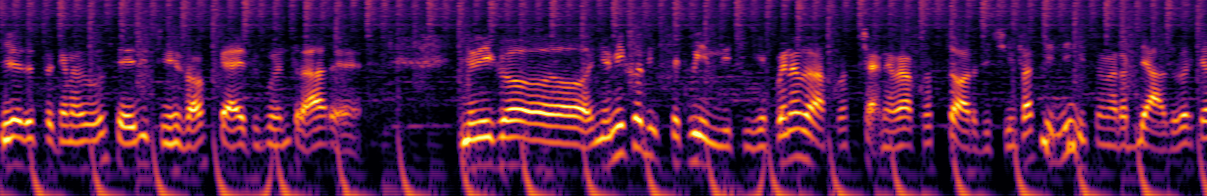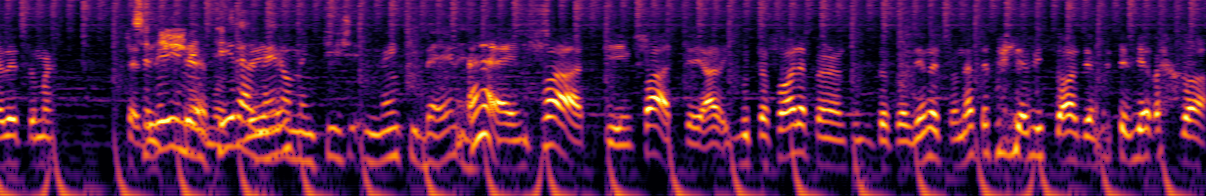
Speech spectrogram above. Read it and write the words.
Io gli ho detto che ne avevo 16, mi fa ok, tu puoi entrare. Il mio, amico, il mio amico disse 15 e poi ne aveva, cioè, ne aveva 14. Infatti lì mi sono arrabbiato perché ho detto ma... Cioè, Se devi scemo, mentire, devi almeno men- menti, menti bene. Eh, infatti, infatti, ah, butta fuori appena ho sentito così, ho detto andate a prendervi i soldi, andate via da qua.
